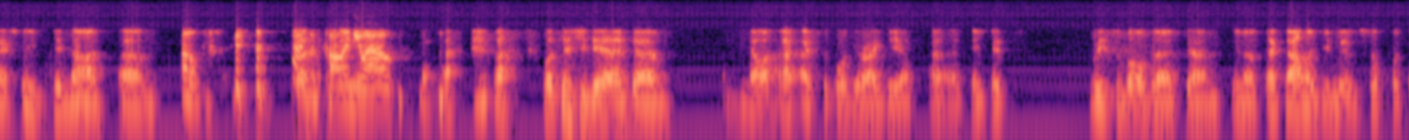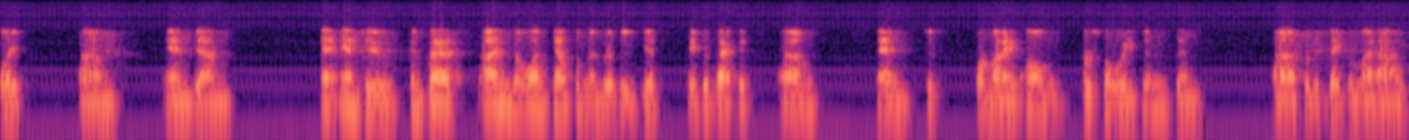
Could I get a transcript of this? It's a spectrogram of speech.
actually did not. Um, Oh, I was calling you out. well, since you did, um, you know, I, I support your idea. I, I think it's reasonable that, um, you know, technology moves so quickly. Um, and, um, and, and to confess, I'm the one council member who gets paper packets. Um, and just for my own personal reasons and, uh, for the sake of my eyes.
